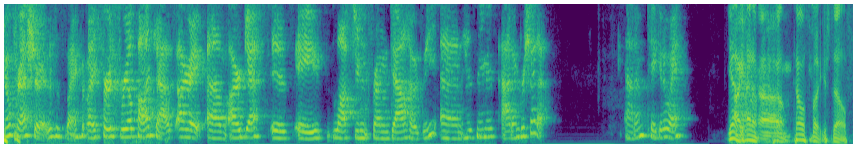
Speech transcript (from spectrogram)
No pressure. This is my, my first real podcast. All right. Um, our guest is a law student from Dalhousie, and his name is Adam Bruschetta. Adam, take it away. Yeah, Hi, Adam, tell, um, tell us about yourself.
